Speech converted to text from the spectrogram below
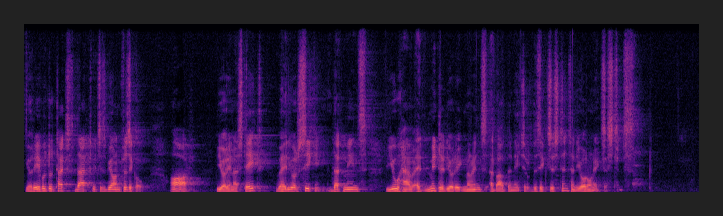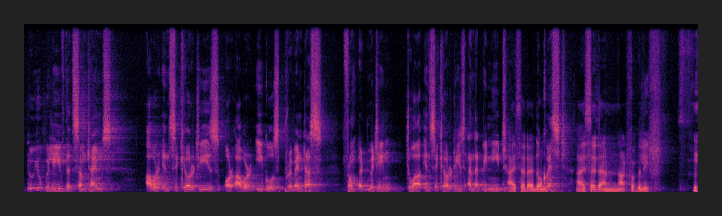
you're able to touch that which is beyond physical, or you're in a state where you're seeking. That means you have admitted your ignorance about the nature of this existence and your own existence. Do you believe that sometimes our insecurities or our egos prevent us from admitting to our insecurities and that we need I said I don't… quest? I said I'm not for belief.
